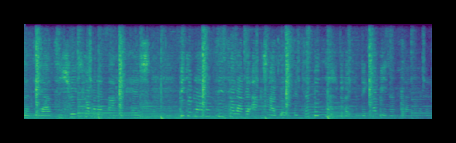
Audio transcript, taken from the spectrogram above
und sehr herzlich willkommen in Marrakesch. Bitte bleiben Sie so lange angeschnallt, um 17 bitte entsprechende Kabinenzeichen.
